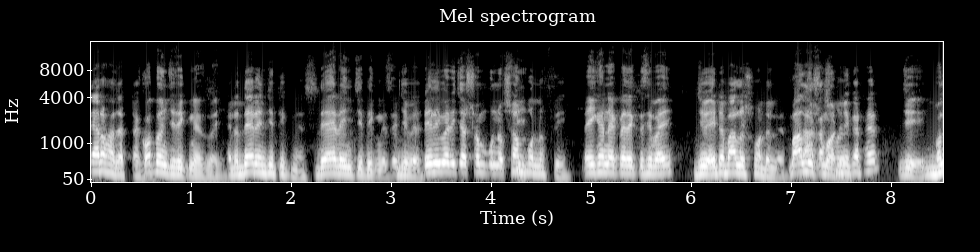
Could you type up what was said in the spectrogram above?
তেরো হাজার টাকা। কত ইঞ্চি থিকনেস ভাই? এটা দেড় ইঞ্চি থিকনেস দেড় ইঞ্চি থিকনেস। ডেলিভারি চার্জ সম্পূর্ণ। সম্পূর্ণ ফ্রি এইখানে একটা দেখতেছি ভাই। জি এটা বালুশ মডেলের। বালুশ model। কাঠের জি কত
